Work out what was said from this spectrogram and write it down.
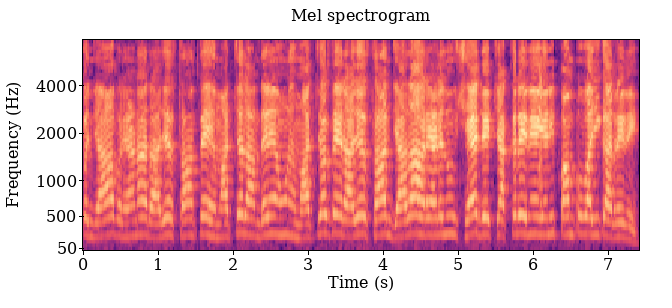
ਪੰਜਾਬ, ਹਰਿਆਣਾ, ਰਾਜਸਥਾਨ ਤੇ ਹਿਮਾਚਲ ਆਉਂਦੇ ਨੇ। ਹੁਣ ਹਿਮਾਚਲ ਤੇ ਰਾਜਸਥਾਨ ਜ਼ਿਆਦਾ ਹਰਿਆਣੇ ਨੂੰ ਸ਼ਹਿ ਦੇ ਚੱਕ ਰਹੇ ਨੇ, ਯਾਨੀ ਪੰਪਬਾਜ਼ੀ ਕਰ ਰਹੇ ਨੇ।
